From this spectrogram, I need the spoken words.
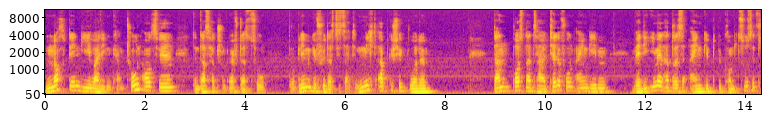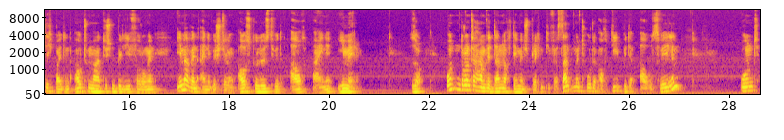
noch den jeweiligen Kanton auswählen, denn das hat schon öfters zu Problemen geführt, dass die Seite nicht abgeschickt wurde. Dann Postleitzahl, Telefon eingeben. Wer die E-Mail-Adresse eingibt, bekommt zusätzlich bei den automatischen Belieferungen immer wenn eine Bestellung ausgelöst wird, auch eine E-Mail. So, Unten drunter haben wir dann noch dementsprechend die Versandmethode, auch die bitte auswählen. Und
